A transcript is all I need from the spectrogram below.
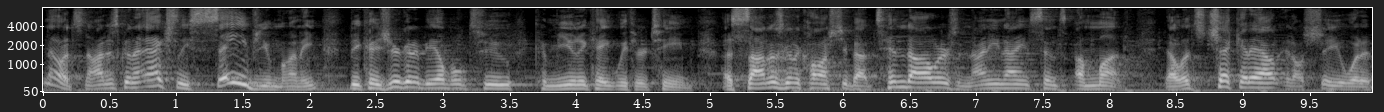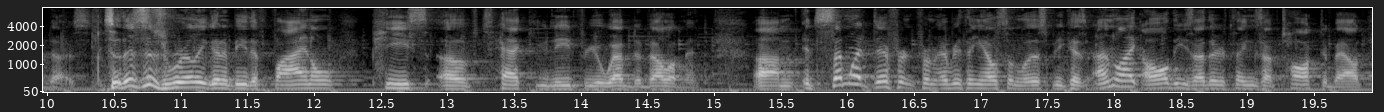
no it's not. It's going to actually save you money because you're going to be able to communicate with your team. Asana is going to cost you about ten dollars and 99 cents a month. Now let's check it out and I'll show you what it does. So this is really going to be the final piece of tech you need for your web development. Um, it's somewhat different from everything else on the list because unlike all these other things I've talked about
